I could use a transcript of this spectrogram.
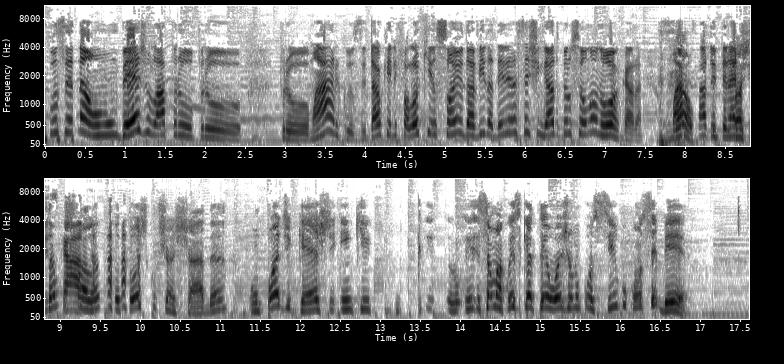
Você, não, um beijo lá pro, pro, pro Marcos e tal, que ele falou que o sonho da vida dele era ser xingado pelo seu nonô, cara. O Marcos do internet Nós estamos escada. falando do Tosco Chanchada, um podcast em que. Isso é uma coisa que até hoje eu não consigo conceber.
